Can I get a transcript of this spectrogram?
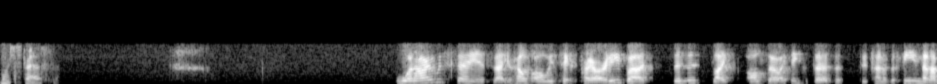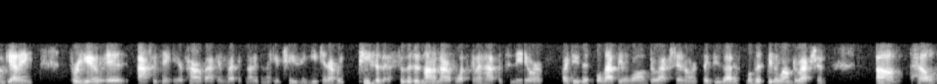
more stress? What I would say is that your health always takes priority, but this is like also I think the the, the kind of the theme that I'm getting for you is actually taking your power back and recognizing that you're choosing each and every piece of this. So this is not a matter of what's going to happen to me or if I do this, will that be the wrong direction, or if I do that, will this be the wrong direction? Um, health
